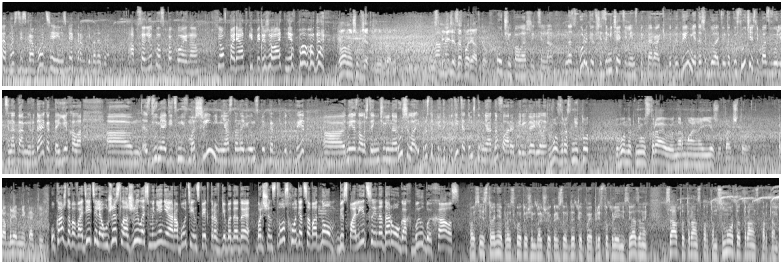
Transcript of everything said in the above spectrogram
вы относитесь к работе инспекторов ГИБДД? Абсолютно спокойно. Все в порядке, переживать нет повода. Главное, чтобы взятки не брали. Главное, следили за порядком. Очень положительно. У нас в городе вообще замечательные инспектора ГИБДД. У меня даже был один такой случай, если позволите, на камеру, да, я как-то ехала а, с двумя детьми в машине, меня остановил инспектор ГИБДД, а, но я знала, что я ничего не нарушила, и просто предупредить о том, что у меня одна фара перегорела. Возраст не тот, гонок не устраиваю, нормально езжу, так что проблем никаких. У каждого водителя уже сложилось мнение о работе инспекторов ГИБДД. Большинство сходятся в одном – без полиции на дорогах был бы хаос. По всей стране происходит очень большое количество ДТП, преступлений, связанных с автотранспортом, с мототранспортом.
